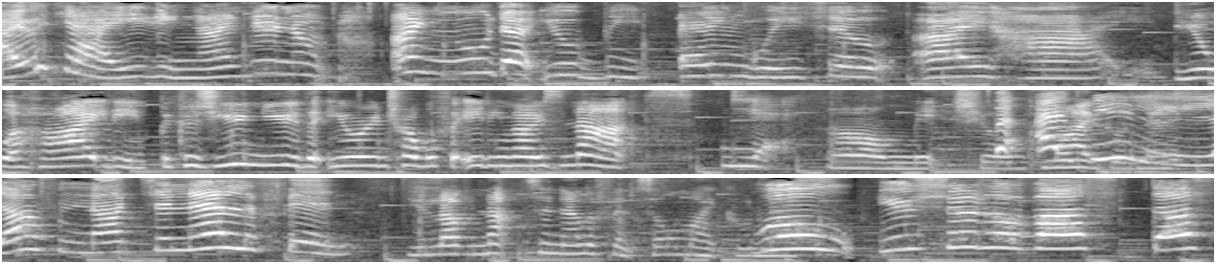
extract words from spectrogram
I was hiding. I didn't. I knew that you'd be angry, so I hide. you were hiding because you knew that you were in trouble for eating those nuts. Yeah. Oh, Mitchell. But I really goodness. love nuts and elephants. You love nuts and elephants. Oh my goodness. Well, you should have asked us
